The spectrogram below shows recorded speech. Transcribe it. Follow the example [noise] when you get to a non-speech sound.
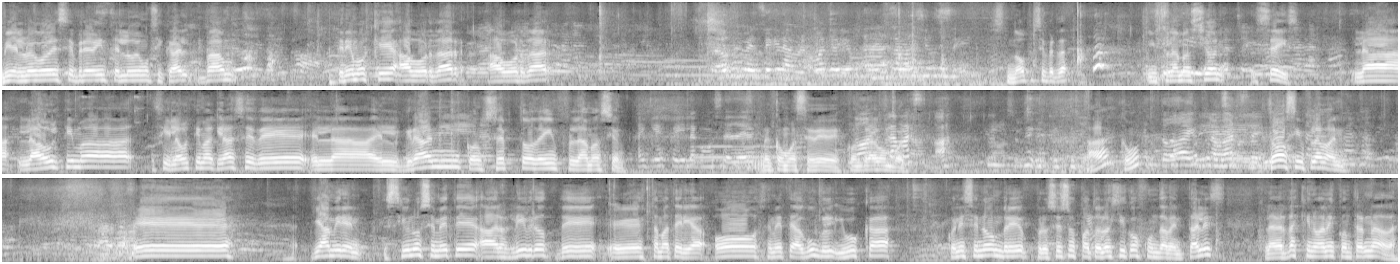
Bien, luego de ese breve interludio musical, vamos, tenemos que abordar, abordar. Pensé que era broma que había una inflamación 6. No, pues es verdad. Inflamación 6. La, la última, sí, la última clase de la- el gran concepto de inflamación, Hay que despedirla como se debe. de cómo se debe con No Dragon Ball. Ah, ¿Ah? ¿Cómo? todo a inflamarse. Todos inflaman. Eh, ya miren, si uno se mete a los libros de eh, esta materia o se mete a Google y busca con ese nombre procesos patológicos fundamentales, la verdad es que no van a encontrar nada.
